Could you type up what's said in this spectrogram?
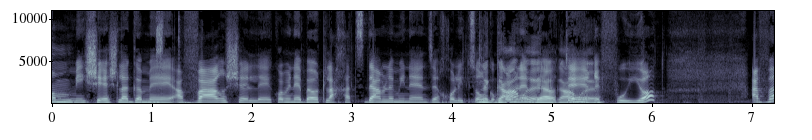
נכון, מי שיש לה גם אה, עבר של אה, כל מיני בעיות לחץ דם למיניהן, זה יכול ליצור גם כל לגמרי, מיני בעיות אה, לגמרי. רפואיות. אבל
